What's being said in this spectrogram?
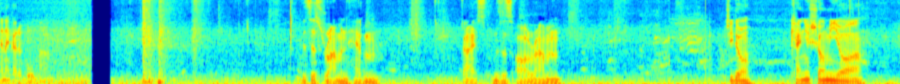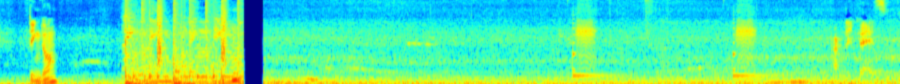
and I got a boba. This is ramen heaven, guys. This is all ramen. Jiduo, can you show me your ding dong? Ugly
